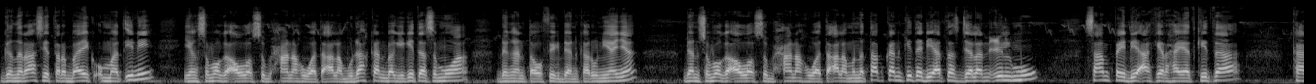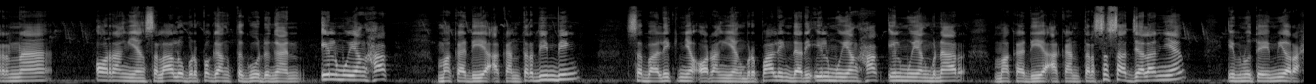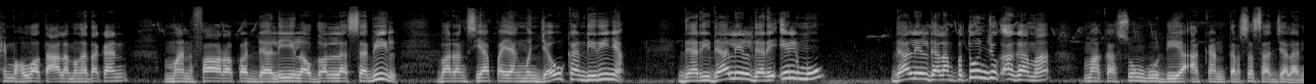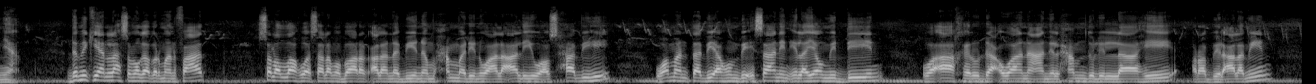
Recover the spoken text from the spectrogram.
generasi terbaik umat ini yang semoga Allah Subhanahu wa taala mudahkan bagi kita semua dengan taufik dan karunia-Nya dan semoga Allah Subhanahu wa taala menetapkan kita di atas jalan ilmu sampai di akhir hayat kita karena orang yang selalu berpegang teguh dengan ilmu yang hak maka dia akan terbimbing Sebaliknya orang yang berpaling dari ilmu yang hak, ilmu yang benar, maka dia akan tersesat jalannya. Ibnu Taimiyah rahimahullah taala mengatakan, "Man faraqad dalila dhalla sabil." Barang siapa yang menjauhkan dirinya dari dalil dari ilmu, dalil dalam petunjuk agama, maka sungguh dia akan tersesat jalannya. Demikianlah semoga bermanfaat. Sallallahu wasallam barak ala nabiyina Muhammadin wa ala alihi wa ashabihi wa man tabi'ahum bi ihsanin ila yaumiddin wa akhiru da'wana anilhamdulillahi rabbil alamin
